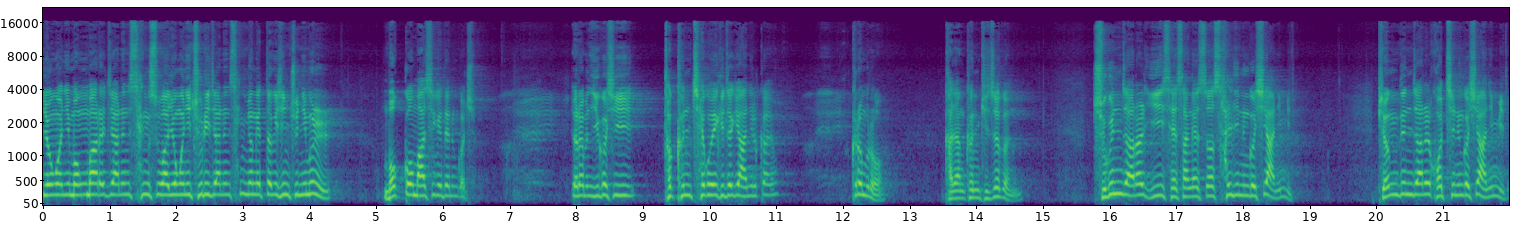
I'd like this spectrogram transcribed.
영원히 목마르지 않은 생수와 영원히 줄이지 않은 생명의 떡이신 주님을 먹고 마시게 되는 거죠. 여러분 이것이 더 큰 최고의 기적이 아닐까요? 그러므로 가장 큰 기적은 죽은 자를 이 세상에서 살리는 것이 아닙니다. 병든 자를 고치는 것이 아닙니다.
